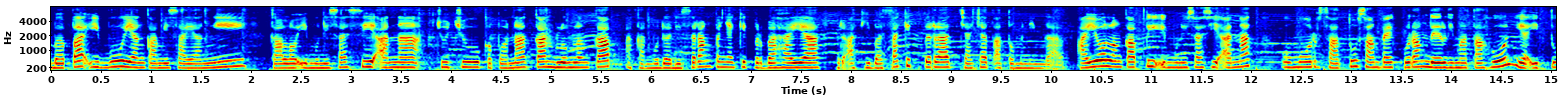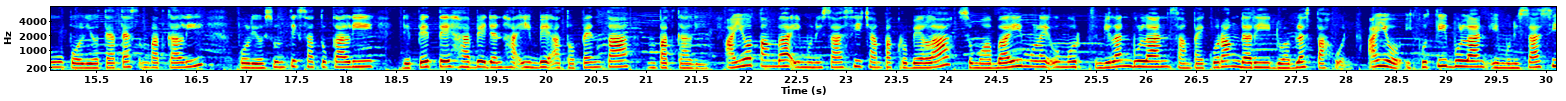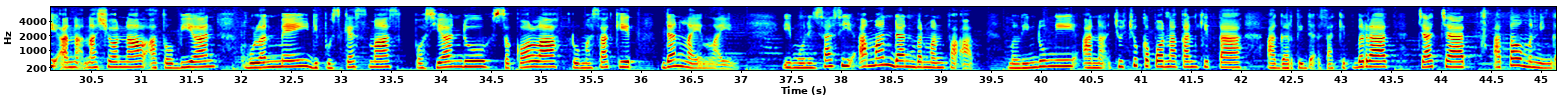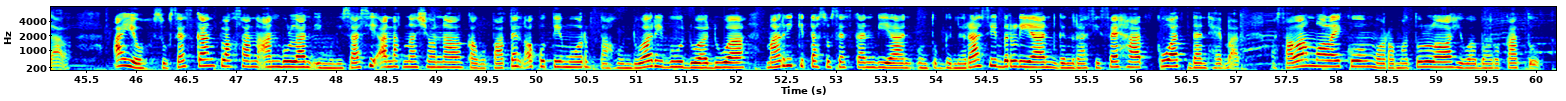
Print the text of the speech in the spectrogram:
Bapak Ibu yang kami sayangi, kalau imunisasi anak, cucu, keponakan belum lengkap akan mudah diserang penyakit berbahaya berakibat sakit berat, cacat atau meninggal. Ayo lengkapi imunisasi anak umur 1 sampai kurang dari 5 tahun yaitu polio tetes 4 kali, polio suntik 1 kali, DPT, HB dan HIV atau penta 4 kali. Ayo tambah imunisasi campak rubella semua bayi mulai umur 9 bulan sampai kurang dari 12 tahun. Ayo ikuti bulan imunisasi anak nasional atau BIAN bulan Mei di puskesmas, posyandu, sekolah, rumah sakit, dan lain-lain. Imunisasi aman dan bermanfaat, melindungi anak cucu keponakan kita agar tidak sakit berat, cacat, atau meninggal. Ayo, sukseskan pelaksanaan bulan imunisasi anak nasional Kabupaten Oku Timur tahun 2022. Mari kita sukseskan Bian untuk generasi berlian, generasi sehat, kuat, dan hebat. Wassalamualaikum warahmatullahi wabarakatuh.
